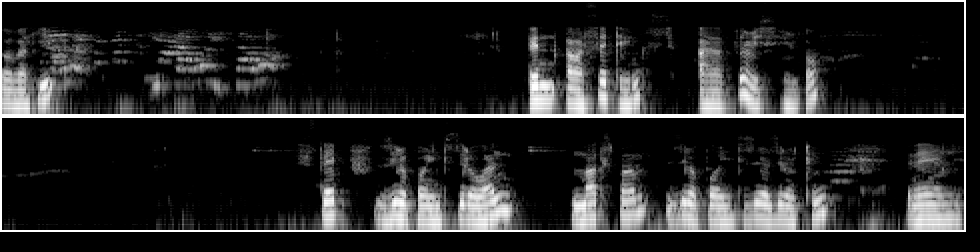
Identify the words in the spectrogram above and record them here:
over here. Then our settings are very simple. Step 0.01 maximum 0.002 then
